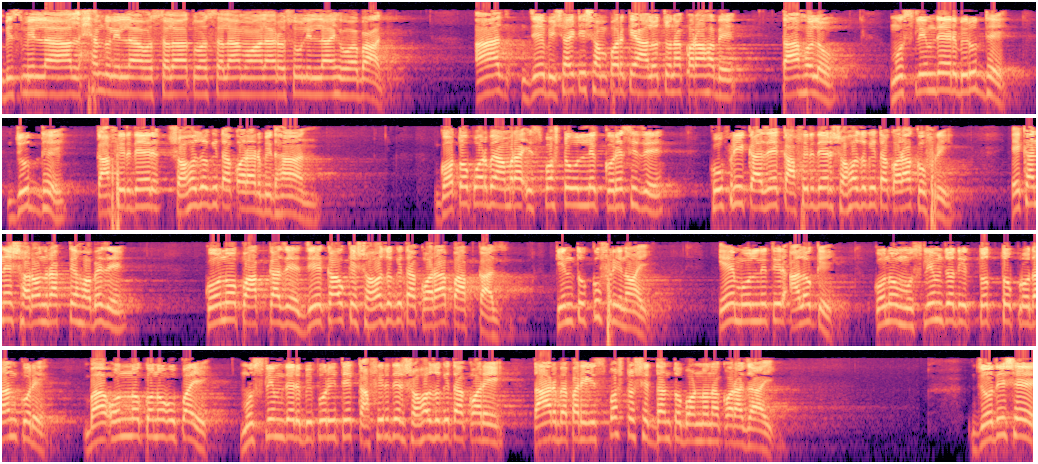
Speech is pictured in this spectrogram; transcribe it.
বিসমিল্লাহ, আলহামদুলিল্লাহ ওসালাত ওয়াসালাম আলা রসুলিল্লাহ ওয়াবাদ আজ যে বিষয়টি সম্পর্কে আলোচনা করা হবে তা হল, মুসলিমদের বিরুদ্ধে যুদ্ধে কাফিরদের সহযোগিতা করার বিধান। গত পর্বে আমরা স্পষ্ট উল্লেখ করেছি যে, কুফরি কাজে কাফিরদের সহযোগিতা করা কুফরি। এখানে স্মরণ রাখতে হবে যে কোনো পাপ কাজে যে কাউকে সহযোগিতা করা পাপ কাজ, কিন্তু কুফরি নয়। এ মূলনীতির আলোকে কোনো মুসলিম যদি তথ্য প্রদান করে বা অন্য কোনো উপায়ে মুসলিমদের বিপরীতে কাফিরদের সহযোগিতা করে, তার ব্যাপারে স্পষ্ট সিদ্ধান্ত বর্ণনা করা যায়। যদি সে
